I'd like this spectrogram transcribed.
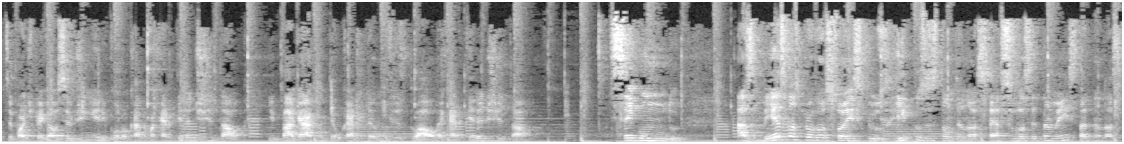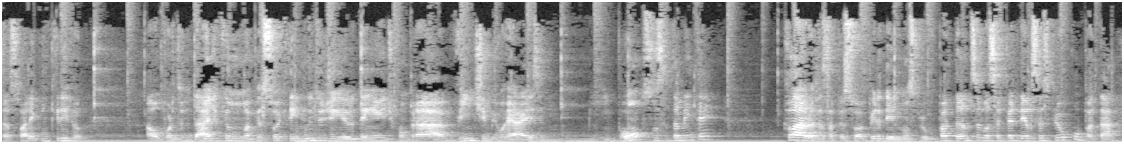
Você pode pegar o seu dinheiro e colocar numa carteira digital e pagar com o teu cartão virtual da carteira digital. Segundo, as mesmas promoções que os ricos estão tendo acesso, você também está tendo acesso. Olha que incrível! A oportunidade que uma pessoa que tem muito dinheiro tem aí de comprar 20 mil reais em, em pontos, você também tem. Claro, se essa pessoa perder, ele não se preocupa tanto, se você perder, você se preocupa, tá?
